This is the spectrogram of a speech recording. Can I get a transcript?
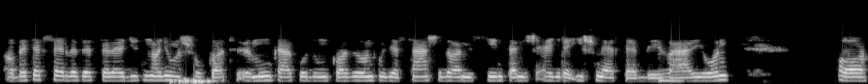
a betegszervezettel együtt nagyon sokat munkálkodunk azon, hogy ez társadalmi szinten is egyre ismertebbé váljon. A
